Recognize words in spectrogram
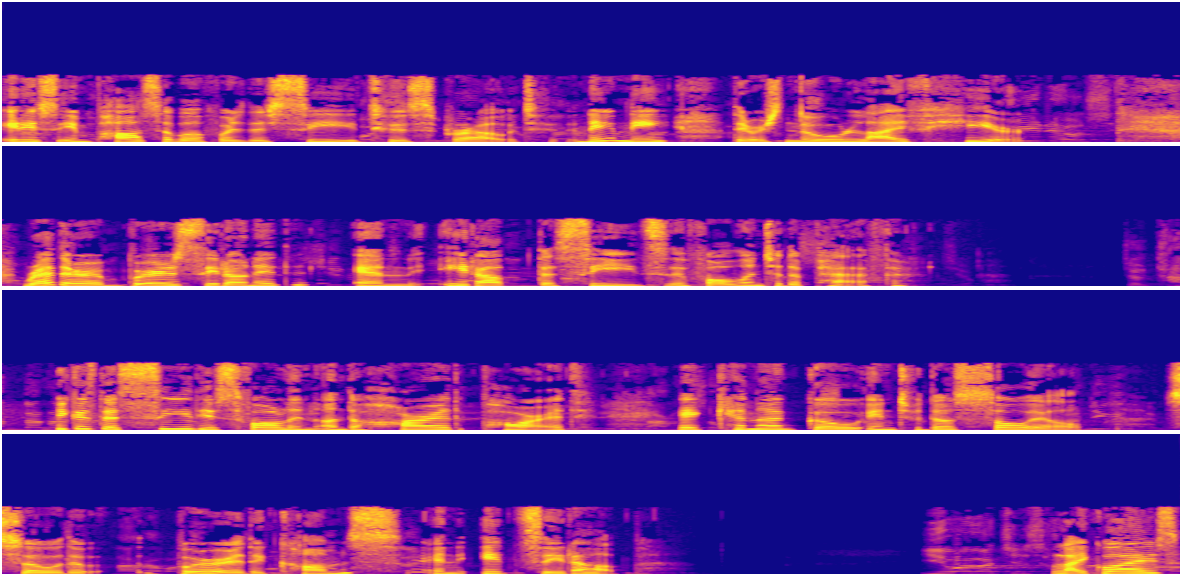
it is impossible for the seed to sprout. Namely, there is no life here. Rather, birds sit on it and eat up the seeds fallen to the path. Because the seed is fallen on the hard part, it cannot go into the soil. So the bird comes and eats it up. Likewise,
